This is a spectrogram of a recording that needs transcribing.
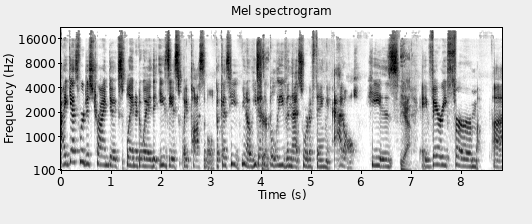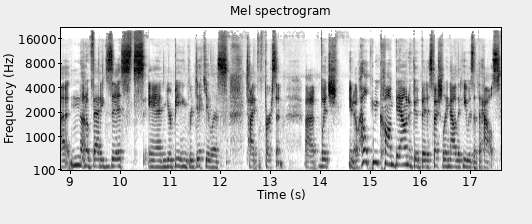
I guess we're just trying to explain it away the easiest way possible because he, you know, he doesn't Sure. believe in that sort of thing at all. He is Yeah. a very firm, uh, none of that exists and you're being ridiculous type of person, uh, which, you know, helped me calm down a good bit, especially now that he was at the house.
